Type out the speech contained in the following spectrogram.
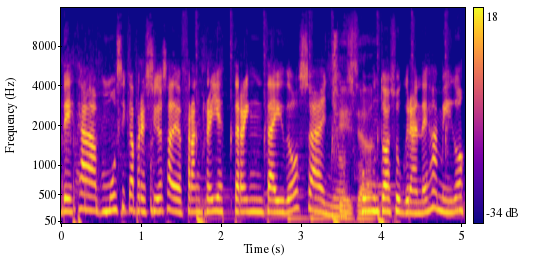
de esta música preciosa de Frank Reyes, 32 años, Sí, junto a sus grandes amigos,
